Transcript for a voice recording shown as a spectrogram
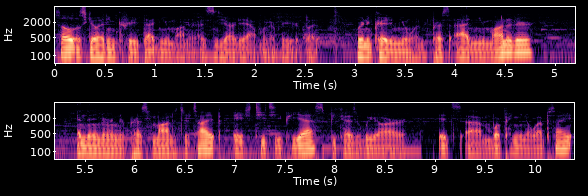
So let's go ahead and create that new monitor, since you already have one over here. But we're gonna create a new one. Press add new monitor, and then we're gonna press monitor type, HTTPS, because we are, it's, um, we're pinging a website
